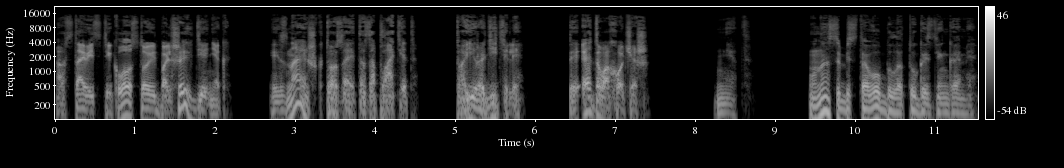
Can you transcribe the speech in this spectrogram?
А вставить стекло стоит больших денег. И знаешь, кто за это заплатит? Твои родители. Ты этого хочешь? Нет. У нас и без того было туго с деньгами.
